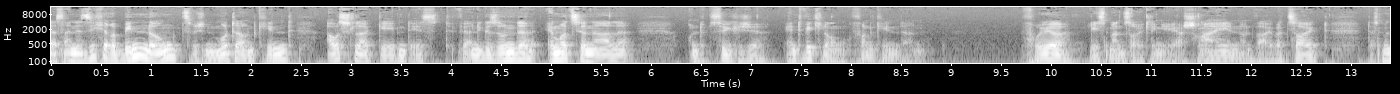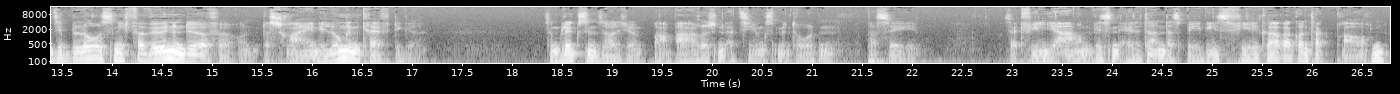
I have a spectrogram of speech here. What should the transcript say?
dass eine sichere Bindung zwischen Mutter und Kind ausschlaggebend ist für eine gesunde emotionale und psychische Entwicklung von Kindern. Früher ließ man Säuglinge eher schreien und war überzeugt, dass man sie bloß nicht verwöhnen dürfe und das Schreien die Lungen kräftige. Zum Glück sind solche barbarischen Erziehungsmethoden passé. Seit vielen Jahren wissen Eltern, dass Babys viel Körperkontakt brauchen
